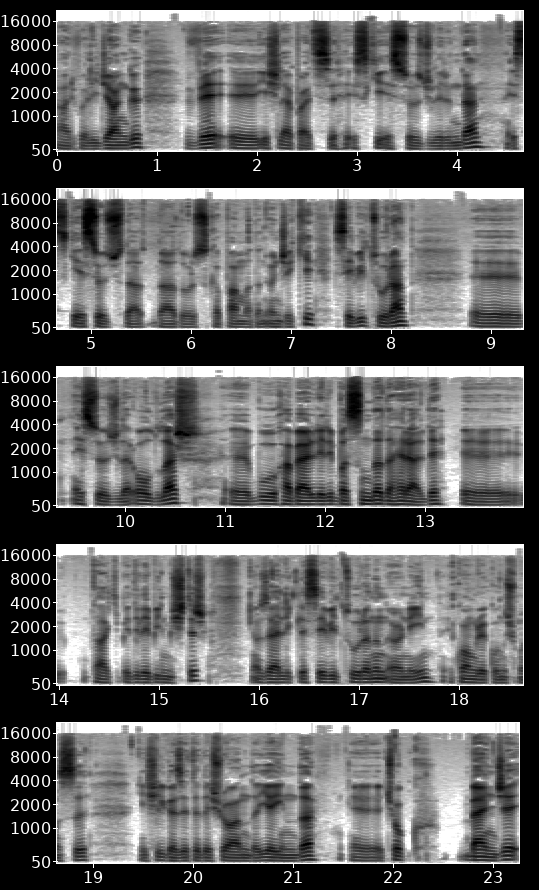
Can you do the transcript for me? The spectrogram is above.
Arif Ali Cangı ve e, Yeşiller Partisi eski eş sözcülerinden, eski eş sözcüsü daha, daha doğrusu kapanmadan önceki Sevil Turan e, eş sözcüler oldular. E, bu haberleri basında da herhalde e, takip edilebilmiştir. Özellikle Sevil Turan'ın örneğin kongre konuşması Yeşil Gazete'de şu anda yayında e, çok bence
